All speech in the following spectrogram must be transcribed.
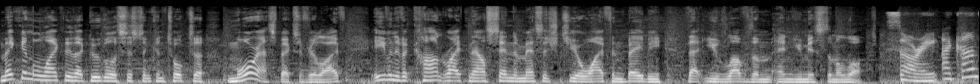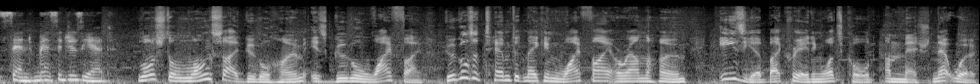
making it more likely that Google Assistant can talk to more aspects of your life, even if it can't right now send a message to your wife and baby that you love them and you miss them a lot. Sorry, I can't send messages yet. Launched alongside Google Home is Google Wi Fi, Google's attempt at making Wi Fi around the home easier by creating what's called a mesh network.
